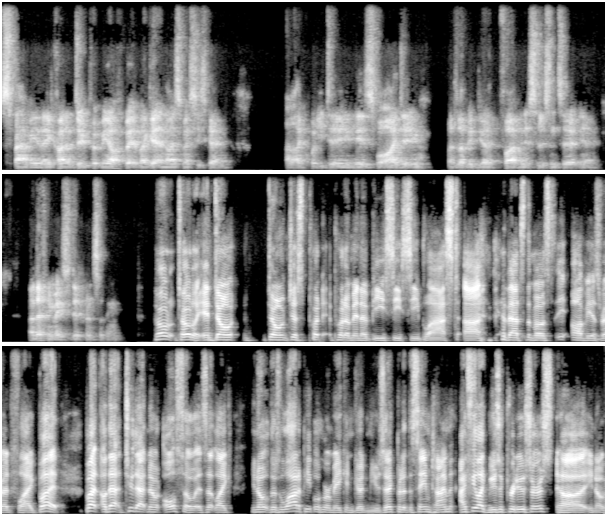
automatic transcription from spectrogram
spammy. They kind of do put me off. But if I get a nice message going, "I like what you do. Here's what I do," I'd love if you had five minutes to listen to it. You know, that definitely makes a difference. I think. Totally, and don't don't just put put them in a BCC blast. Uh, that's the most obvious red flag. But but that to that note also is that like you know there's a lot of people who are making good music, but at the same time, I feel like music producers, uh, you know,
